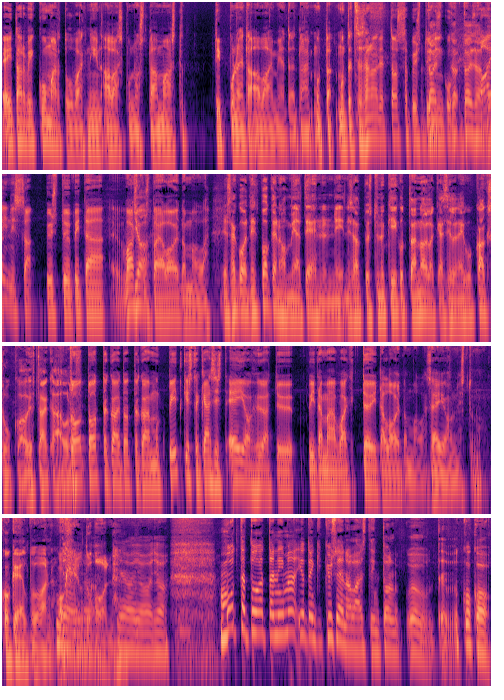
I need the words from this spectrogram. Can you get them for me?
ei tarvi kumartua vaikka niin alas, kun nostaa maasta tippuneita avaimia tai jotain. Mutta, mutta et sä sanoit, että tuossa pystyy Tois- niin kuin to- toisaalta- painissa pystyy pitää vastustaja loitomalla. Ja sä kun oot niitä pokenhommia tehnyt, niin, niin sä oot pystynyt kiikuttaa noilla käsillä niin kuin kaksi ukkoa yhtä aikaa ulos. To, totta kai, totta kai, mutta pitkistä käsistä ei ole hyötyä pitämään vaikka töitä loitomalla. Se ei ole onnistunut. Kokeiltu on. Kokeiltu Joo, on. Joo, joo, joo. Mutta tuota, niin mä jotenkin kyseenalaistin ton koko,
